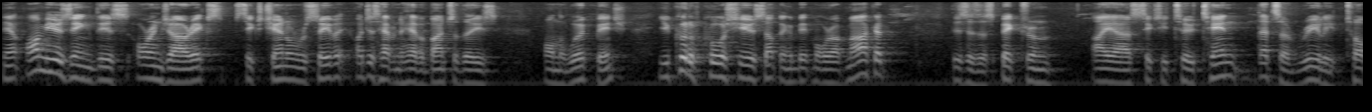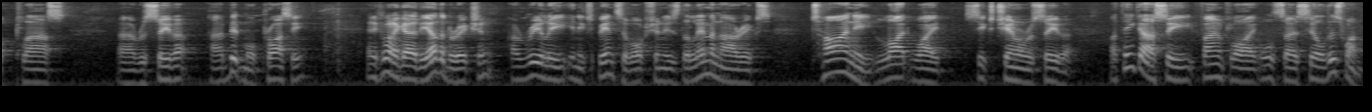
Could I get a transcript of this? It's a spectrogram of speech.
Now I'm using this Orange RX 6 channel receiver. I just happen to have a bunch of these on the workbench. You could of course use something a bit more upmarket. This is a Spektrum AR6210. That's a really top class uh, receiver, a bit more pricey. And if you want to go the other direction, a really inexpensive option is the Lemon RX tiny lightweight 6 channel receiver. I think RC Foamfly also sell this one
